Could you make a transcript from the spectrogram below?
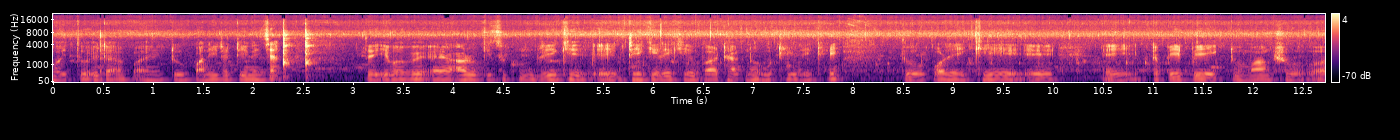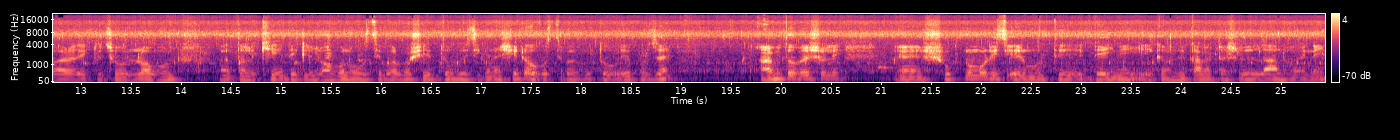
হয়তো। এটা একটু পানিটা টেনে যাক। তো এভাবে আরও কিছুক্ষণ রেখে ঢেকে রেখে বা ঢাকনা উঠিয়ে রেখে, তো পরে খেয়ে এই একটা পেঁপে, একটু মাংস আর একটু ঝোল, লবণ তাহলে খেয়ে দেখলে লবণও বুঝতে পারব, সেদ্ধ হয়েছে কিনা সেটাও বুঝতে পারব। তো এ পর্যায়ে আমি তবে আসলে শুকনো মরিচ এর মধ্যে দেই নেই এই কারণে কালারটা আসলে লাল হয় নাই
